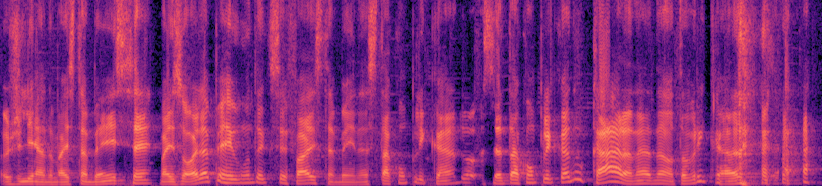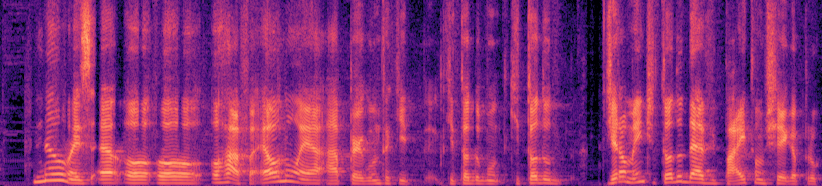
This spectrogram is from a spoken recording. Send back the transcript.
Ô, Juliano, mas também você. Mas olha a pergunta que você faz também, né? Você tá complicando. Você tá complicando o cara, né? Não, tô brincando. Não, mas é, o, o, o Rafa, é ou não é a pergunta que, que todo mundo. que todo. Geralmente todo dev Python chega pro,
